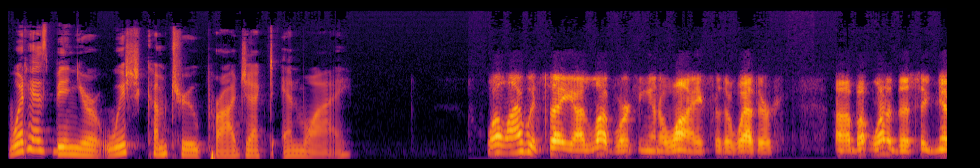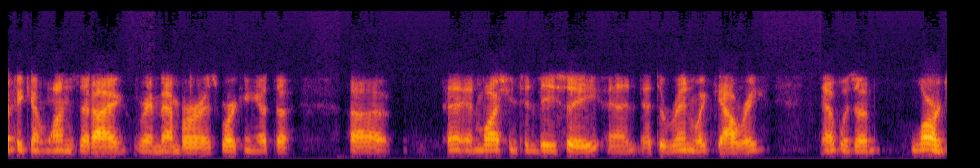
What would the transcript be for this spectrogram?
What has been your wish come true project and why? Well, I would say I love working in Hawaii for the weather, uh, but one of the significant ones that I remember is working at the uh, in Washington D.C. and at the Renwick Gallery. That was a large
